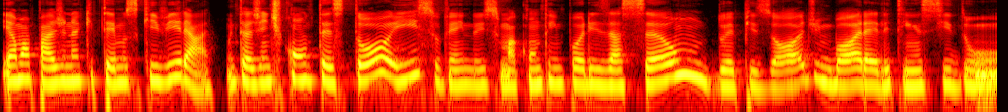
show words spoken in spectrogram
E é uma página que temos que virar. Muita gente contestou isso, vendo isso uma contemporização do episódio, embora ele tenha sido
